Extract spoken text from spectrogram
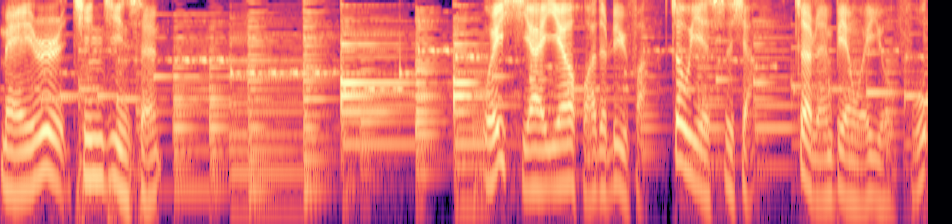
每日亲近神，唯喜爱耶和华的律法，昼夜思想，这人便为有福。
